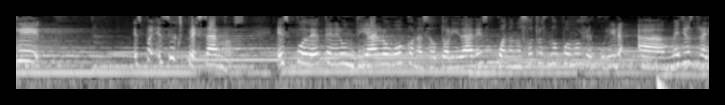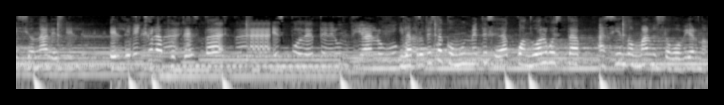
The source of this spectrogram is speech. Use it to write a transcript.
que es, es expresarnos, es poder tener un diálogo con las autoridades cuando nosotros no podemos recurrir a medios tradicionales. El derecho a la protesta es poder tener un diálogo. Y la protesta comúnmente se da cuando algo está haciendo mal nuestro gobierno.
